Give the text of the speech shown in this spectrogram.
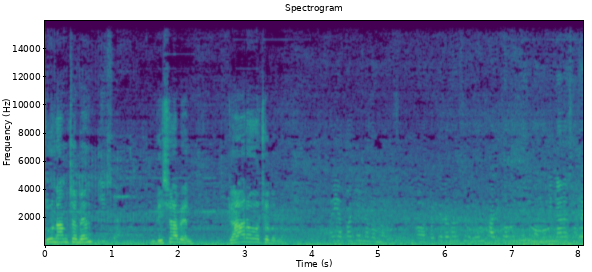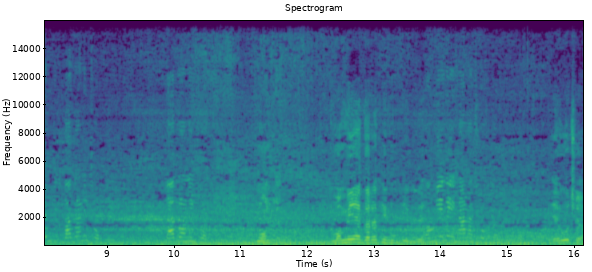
શું નામ છે બેન? દિશા. દિશાબેન ક્યાં રહો છો તમે? મમ્મીએ ઘરેથી મૂકી દીધે. એવું છે.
